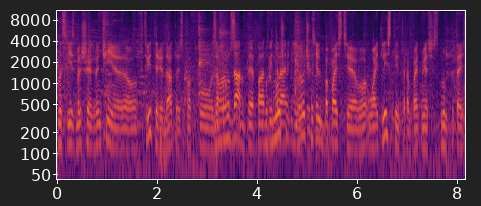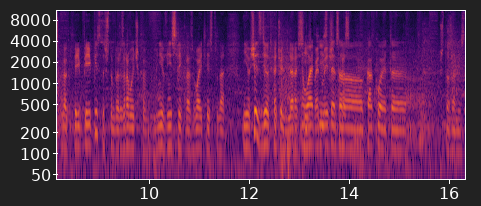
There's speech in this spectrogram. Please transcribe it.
у нас есть большие ограничения э, в Твиттере, да, то есть по, по запросам. Ну да, например, по мы, Twitter мы очень, мы очень хотели бы попасть э, в whitelist Твиттера, поэтому я сейчас ну, пытаюсь ну, пере- переписывать, чтобы разработчиков вне- внесли как раз в whitelist туда. И вообще сделать хочу это для России. поэтому я Whitelist сейчас как что за лист?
